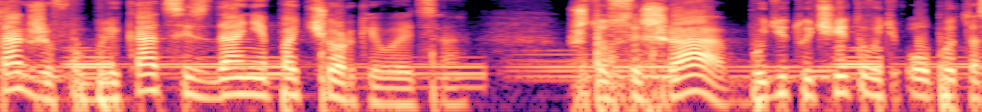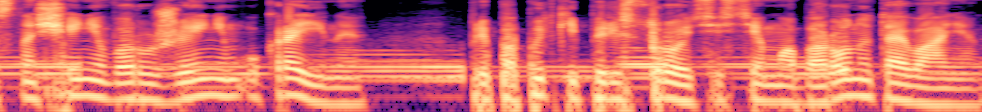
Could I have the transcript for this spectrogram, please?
Также в публикации издания подчеркивается, что США будет учитывать опыт оснащения вооружением Украины при попытке перестроить систему обороны Тайваня.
